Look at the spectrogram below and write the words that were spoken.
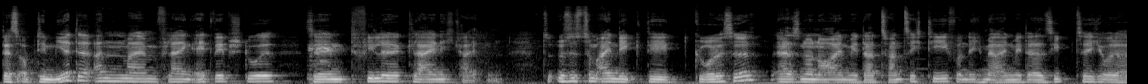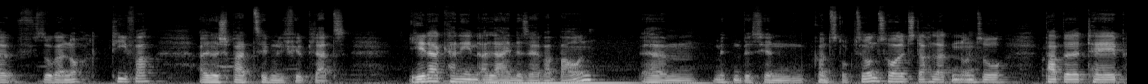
Das Optimierte an meinem Flying 8 Webstuhl sind viele Kleinigkeiten. Es ist zum einen die, die Größe. Er ist nur noch 1,20 Meter tief und nicht mehr 1,70 Meter oder sogar noch tiefer. Also spart ziemlich viel Platz. Jeder kann ihn alleine selber bauen. Ähm, mit ein bisschen Konstruktionsholz, Dachlatten und so, Pappe, Tape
